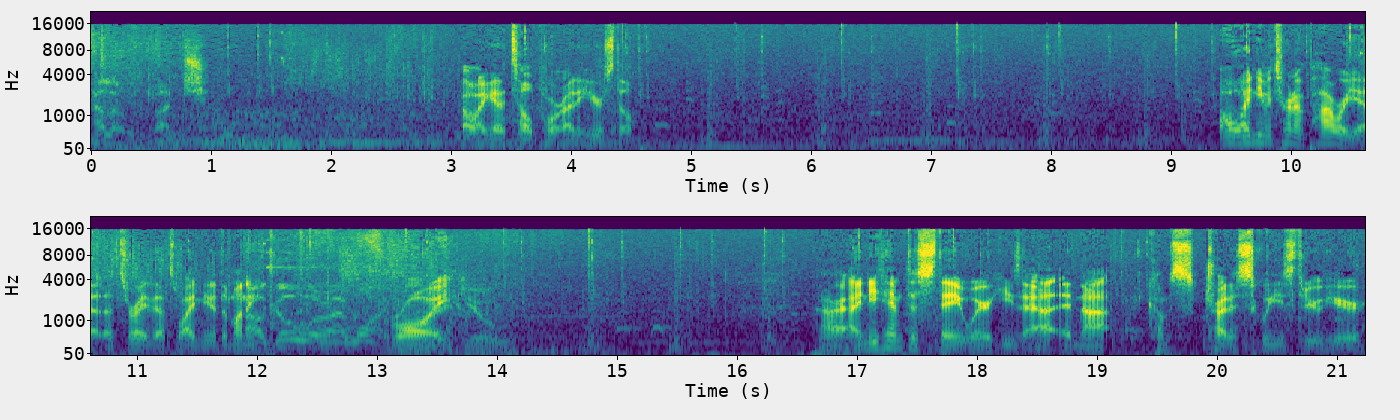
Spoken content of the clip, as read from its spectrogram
Hello, lunch. Oh, I gotta teleport out of here still. Oh, I didn't even turn on power yet. That's right. That's why I needed the money. I'll go where I want. Roy. Thank you. Alright, I need him to stay where he's at and not come s try to squeeze through here.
